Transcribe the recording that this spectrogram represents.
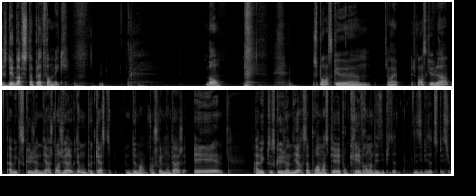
je débarque sur ta plateforme, mec. Bon. je pense que. Ouais. Je pense que là, avec ce que je viens de dire, je pense que je vais réécouter mon podcast demain quand je ferai le montage. Et avec tout ce que je viens de dire, ça pourra m'inspirer pour créer vraiment des épisodes, des épisodes spéciaux.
